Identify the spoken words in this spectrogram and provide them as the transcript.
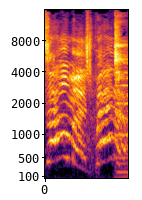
so much better.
